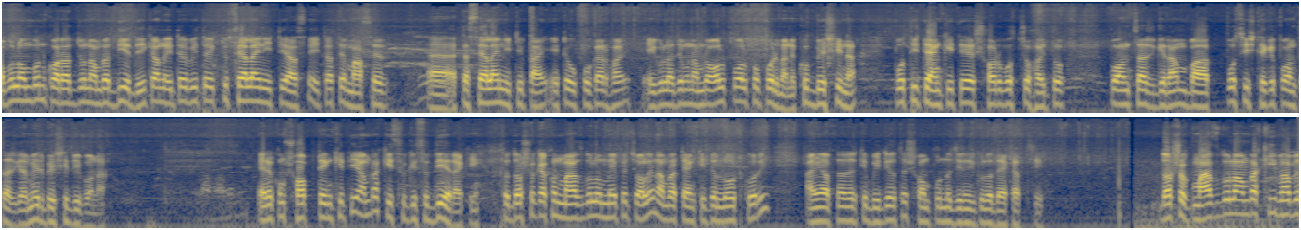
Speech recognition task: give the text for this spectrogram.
অবলম্বন করার জন্য আমরা দিয়ে দিই। কারণ এটার ভিতরে একটু স্যালাইনিটি আছে। এটাতে মাছের একটা স্যালাইনিটি পাই এটা উপকার হয়। এগুলো যেমন আমরা অল্প অল্প পরিমাণে, খুব বেশি না। প্রতি ট্যাঙ্কিতে সর্বোচ্চ হয়তো পঞ্চাশ গ্রাম বা পঁচিশ থেকে পঞ্চাশ গ্রাম এর বেশি দিব না। এরকম সব ট্যাঙ্কিতেই আমরা কিছু কিছু দিয়ে রাখি। তো দর্শক, এখন মাছগুলো মেপে চলেন, আমরা ট্যাঙ্কিতে লোড করি। আমি আপনাদেরকে ভিডিওতে সম্পূর্ণ জিনিসগুলো দেখাচ্ছি। দর্শক, মাছগুলো আমরা কীভাবে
